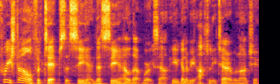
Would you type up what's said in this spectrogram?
Freestyle for tips. Let's see. Let's see how that works out. You're going to be utterly terrible, aren't you?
